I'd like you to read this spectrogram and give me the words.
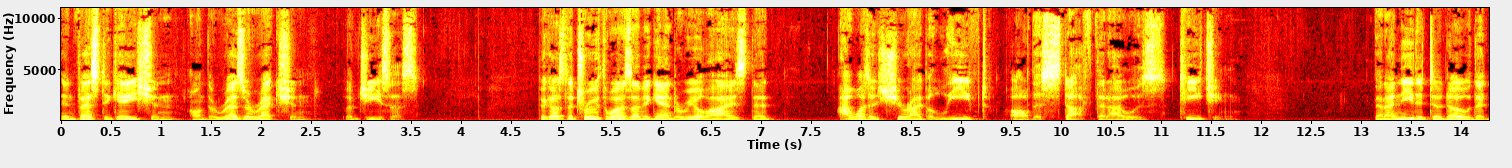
investigation on the resurrection of Jesus. Because the truth was, I began to realize that I wasn't sure I believed all this stuff that I was teaching. And I needed to know that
